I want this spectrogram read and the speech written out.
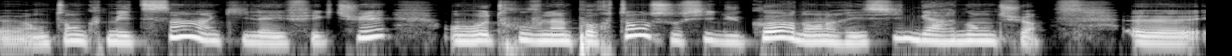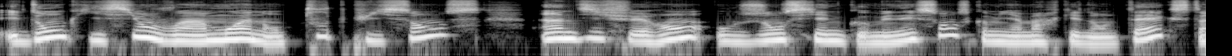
en tant que médecin hein, qu'il a effectué. On retrouve l'importance aussi du corps dans le récit de Gargantua. Euh, et donc ici, on voit un moine en toute puissance, indifférent aux anciennes connaissances, comme il y a marqué dans le texte.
